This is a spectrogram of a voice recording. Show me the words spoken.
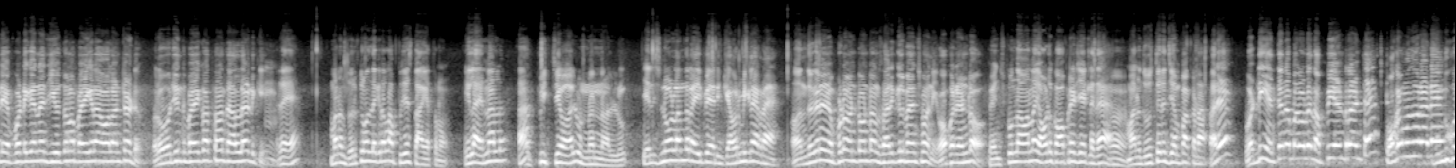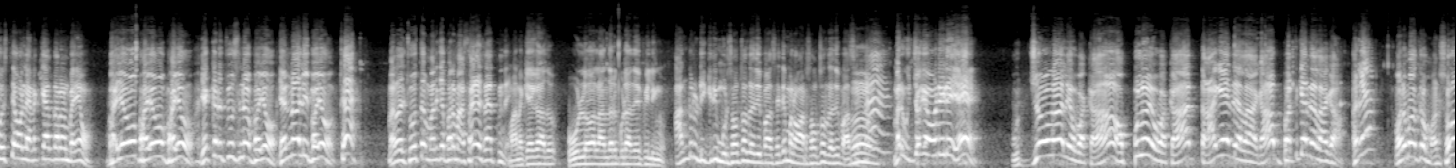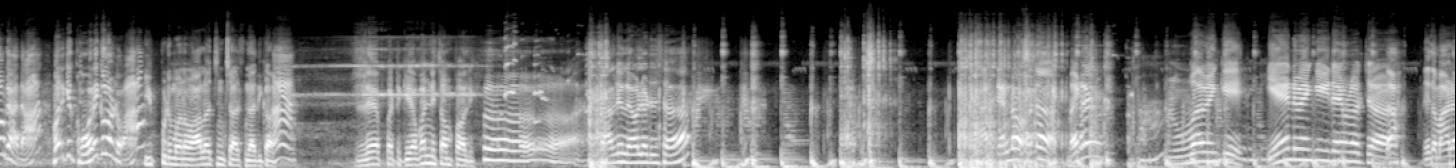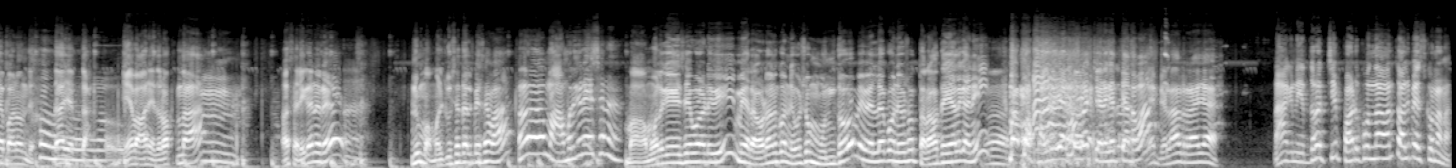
ఆడు ఎప్పటికైనా జీవితంలో పైకి రావాలంటాడు. రోజు ఇంత పైకి వస్తాం తెల్లడికి రే మనం దొరికిన వాళ్ళ దగ్గర అప్పు చేసి తాగెత్తనం ఇలా ఎన్నాళ్ళు? ఆ? పిచ్చే వాళ్ళు ఉన్నన్నాళ్ళు. తెలిసిన వాళ్ళందరూ అయిపోయారు ఇంకెవరు మిగిలారా అందుకే నేను ఎప్పుడూ అంటూ ఉంటాను సర్కిల్ బెంచ్ మని ఒక రెండో. పెంచుకుందామన్నా ఎవడు కోఆపరేట్ చేయట్లేదా? మనం చూస్తేనే జంప్ అక్కడ. అరే వడ్డీ ఎంతైనా పర్వాలేదు అప్పు ఏంట్రా అంటే? ఒక ముందు రాడే. ముందుకు వస్తే వాళ్ళు వెనక్కి వెళ్తారని భయం. భయం భయం భయం. ఎక్కడ చూసినా భయం. ఎన్నాళ్ళు భయం! మనల్ని చూస్తే మనకే పరమ అసహాయం చేస్తుంది. మనకే కాదు ఊళ్ళో వాళ్ళందరికీ కూడా అదే ఫీలింగ్ అందరూ డిగ్రీ మూడు సంవత్సరాలు చదివి పాస్ అయితే మనం ఆరు సంవత్సరాలు చదివి పాస్ అయ్యాం. మరి ఉద్యోగం ఎవడి ఉద్యోగాలు ఇవ్వక అప్పులు ఇవ్వక తాగేది ఎలాగా బతికేది ఎలాగా? అరే మనం మాత్రం మనుషులం కాదా? మనకి కోరికలు ఉండవా? ఇప్పుడు మనం ఆలోచించాల్సింది అది కాదు. ఆ, రేపటికి ఎవరిని చంపాలి? కాలనీలో ఎవరు సార్ నువ్వా వెంకీ? ఏంటి వెంకీ ఈ టైంలో వచ్చా దా, నీతో మాడే పని ఉంది. దా చెప్తా. ఏ బాగా నిద్రొస్తుందా? ఆ సరిగానే రే. నువ్వు మమ్మల్ని చూసే తలిపేసావా? మామూలుగానే వేసాను. మామూలుగా వేసేవాడివి. మేము రావడానికి ఒక నిమిషం ముందో మేము వెళ్ళాక ఒక నిమిషం తర్వాత వేయాలి కానీ బిలాల్ రాజా నాకు నిద్ర వచ్చి పడుకుందామని తలుపేసుకున్నాను.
